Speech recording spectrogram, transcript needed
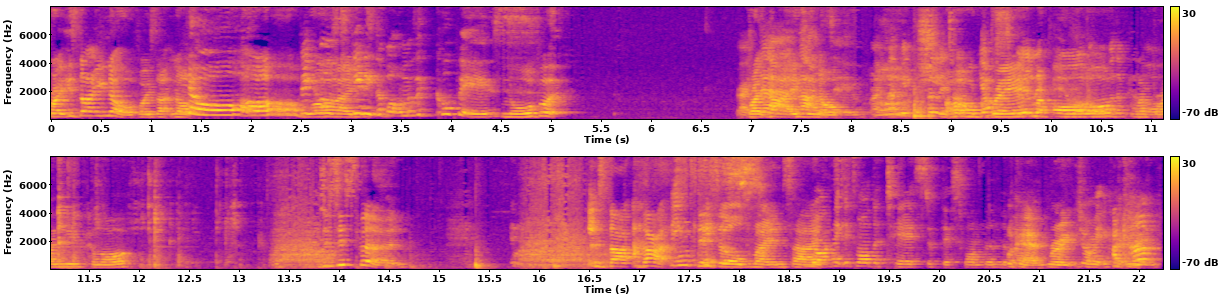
Right, is that enough or is that not? No. Oh, Think how why? skinny the bottom of the cup is. No, but Right, Right, that is that'll enough. do. Right, let me the lid oh on. You're great, spilling my it all pillow, over the my pillow. brand new pillow. Does this burn? Because that I that think sizzled it's- my inside. No, I think it's more the taste of this one than the Okay, burn. right. Do you want me to I can't.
